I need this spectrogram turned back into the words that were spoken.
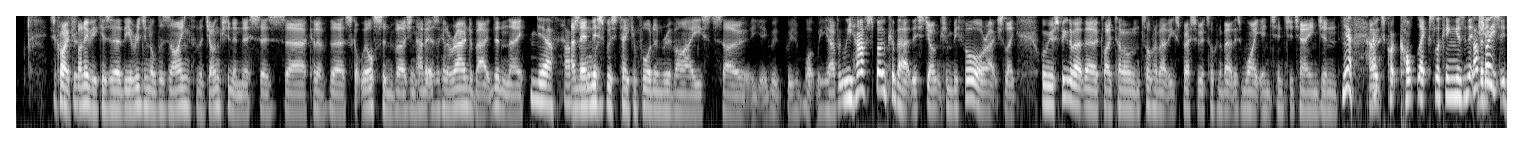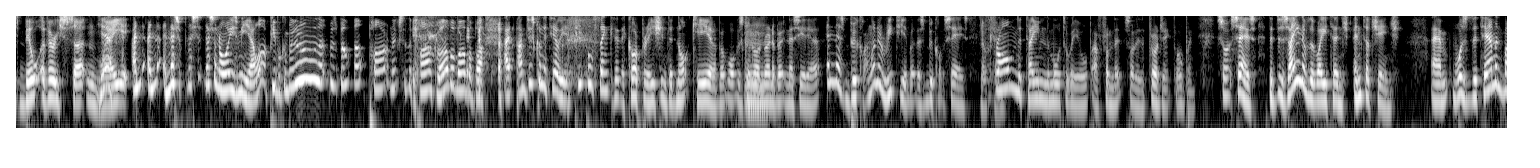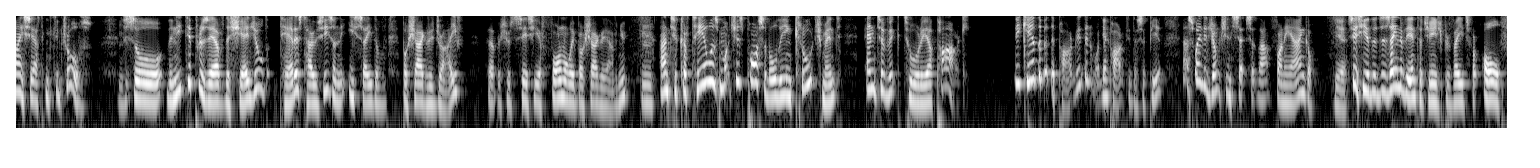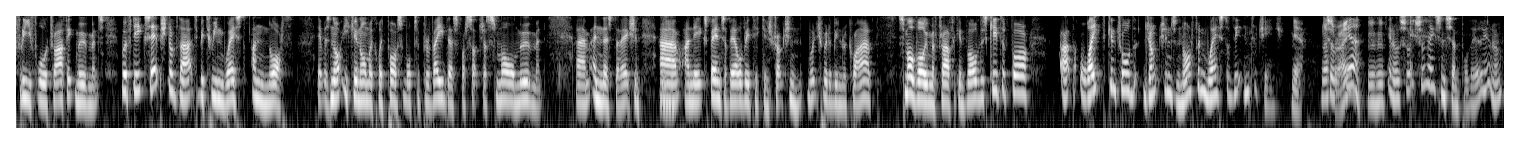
It's quite funny because uh, the original design for the junction in this is uh, kind of the Scott Wilson version had it as a kind of roundabout, didn't they? Yeah, absolutely. And then this was taken forward and revised. So y- w- w- what we have, we have spoke about this junction before. Actually, when we were speaking about the Clyde Tunnel and talking about the express, we were talking about this Whiteinch interchange and Yeah, how and- it's quite complex looking, isn't it? That's but it's it's built a very certain Yeah, way. and and, and this, this this annoys me. A lot of people can be, oh, that was built that park next to the park, blah blah blah blah blah. and I'm just going to tell you, people think that the corporation did not care about what was going on Mhm. round about in this area. In this booklet, I'm going to read to you what this booklet says. Okay. From the time the motorway op- uh, from the sorry the project opened. So it says the design of the white in- interchange um, was determined by certain controls. Mhm. So the need to preserve the scheduled terraced houses on the east side of Balshagray Drive, which was- says here formerly Balshagray Avenue, Mm. and to curtail as much as possible the encroachment into Victoria Park. They cared about the park. They didn't want Yeah. the park to disappear. That's why the junction sits at that funny angle. Yeah. It says here the design of the interchange provides for all free flow traffic movements, with the exception of that between west and north. It was not economically possible to provide this for such a small movement um, in this direction, um, and the expense of elevated construction, which would have been required. Small volume of traffic involved is catered for at light controlled junctions north and west of the interchange. Yeah, that's So, right. yeah. hmm You know, so so nice and simple there. You know.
